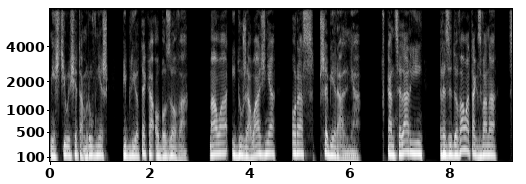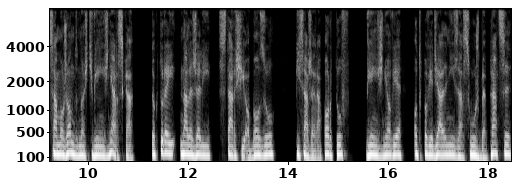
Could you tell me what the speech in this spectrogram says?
Mieściły się tam również biblioteka obozowa, mała i duża łaźnia oraz przebieralnia. W kancelarii rezydowała tak zwana samorządność więźniarska, do której należeli starsi obozu, pisarze raportów, więźniowie odpowiedzialni za służbę pracy,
